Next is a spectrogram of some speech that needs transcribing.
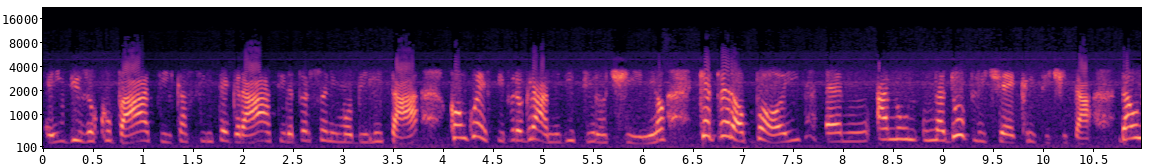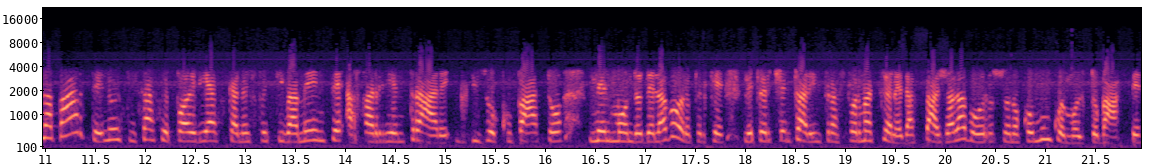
eh, i disoccupati, i cassi integrati, le persone in mobilità con questi programmi di tirocinio che però poi ehm, hanno hanno un, una duplice criticità. Da una parte non si sa se poi riescano effettivamente a far rientrare il disoccupato nel mondo del lavoro, perché le percentuali in trasformazione da stage a lavoro sono comunque molto basse,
